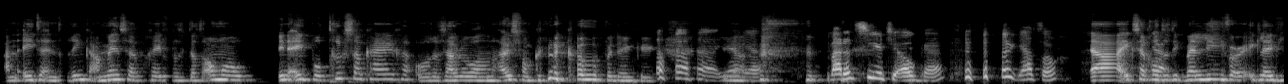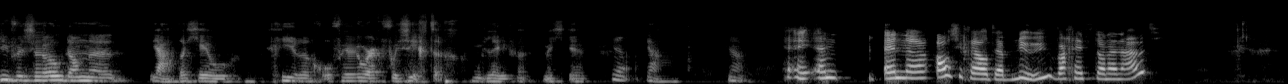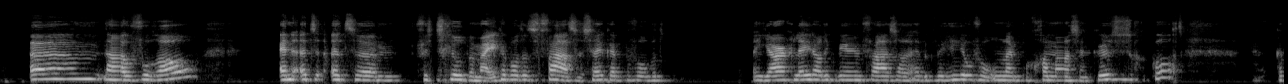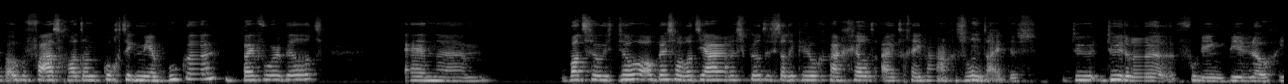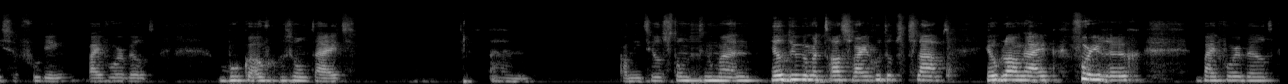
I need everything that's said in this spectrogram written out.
aan eten en drinken aan mensen heb gegeven, als ik dat allemaal in één pot terug zou krijgen, oh, dan zouden we wel een huis van kunnen kopen, denk ik. ja, ja. ja. Maar dat siert je ook, hè? ja, toch? Ja, ik zeg altijd, ik ben liever, ik leef liever zo dan uh, ja, dat je heel gierig of heel erg voorzichtig moet leven met je. Ja. ja. ja. Hey, en en uh, als je geld hebt nu, waar geef je dan aan uit? Um, nou, vooral. En het, het um, verschilt bij mij. Ik heb altijd fases. Ik heb bijvoorbeeld een jaar geleden had ik weer een fase, heb ik weer heel veel online programma's en cursussen gekocht. Ik heb ook een fase gehad, dan kocht ik meer boeken, bijvoorbeeld. En um, wat sowieso al best wel wat jaren speelt, is dat ik heel graag geld uitgeef aan gezondheid. Dus duurdere voeding, biologische voeding, bijvoorbeeld. Boeken over gezondheid. Um, ik kan niet heel stoms noemen. Een heel duur matras waar je goed op slaapt. Heel belangrijk voor je rug, bijvoorbeeld.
